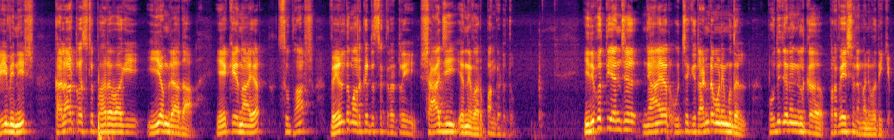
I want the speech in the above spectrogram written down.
V Vineesh Kala trust ഭാരവാഹി E M Radha A K Nair Subhash world market secretary Shaji എന്നിവർ പങ്കെടുത്തു. ഇരുപത്തിയഞ്ച് ഞായർ ഉച്ചയ്ക്ക് രണ്ട് മണി മുതൽ പൊതുജനങ്ങൾക്ക് പ്രവേശനം അനുവദിക്കും.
